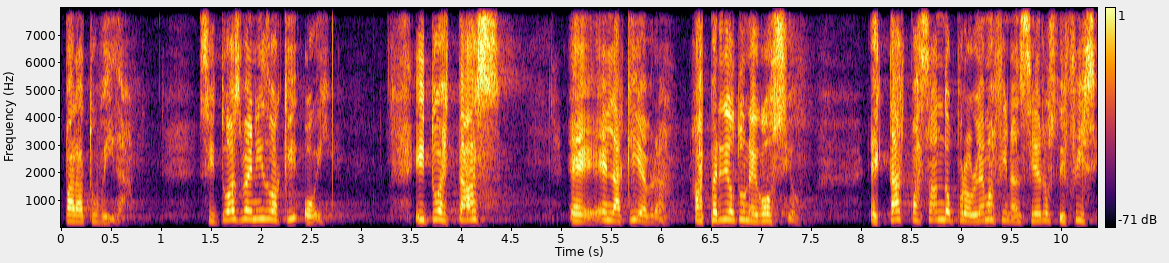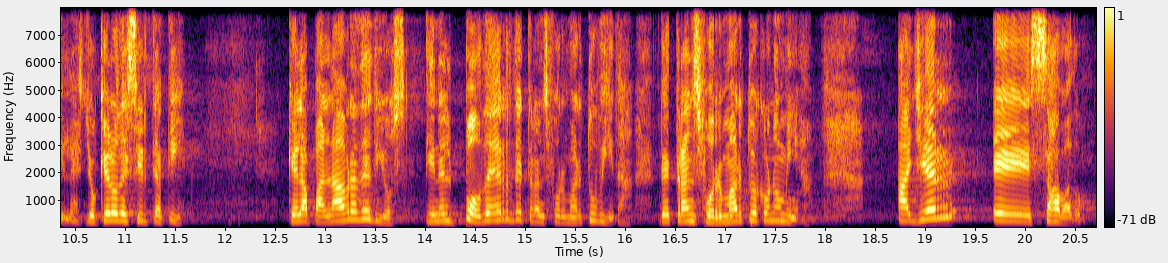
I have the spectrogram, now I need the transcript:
para tu vida. Si tú has venido aquí hoy y tú estás eh, en la quiebra, has perdido tu negocio, estás pasando problemas financieros difíciles, yo quiero decirte a ti que la palabra de Dios tiene el poder de transformar tu vida, de transformar tu economía. Ayer eh, sábado,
